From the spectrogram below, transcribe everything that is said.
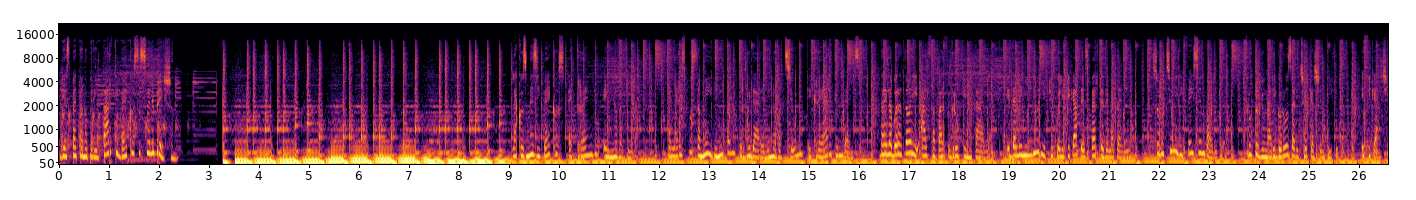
vi aspettano per il Party Becos Celebration. La Cosmesi Becos è trendy e innovativa. È la risposta made in Italy per guidare l'innovazione e creare tendenze. Dai laboratori Alpha Parf Group in Italia e dalle migliori e più qualificate esperte della pelle, soluzioni di face and body care frutto di una rigorosa ricerca scientifica, efficaci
